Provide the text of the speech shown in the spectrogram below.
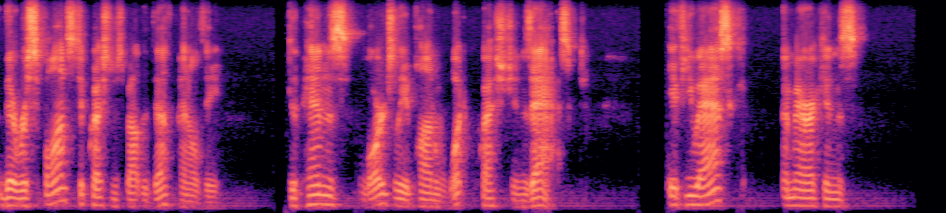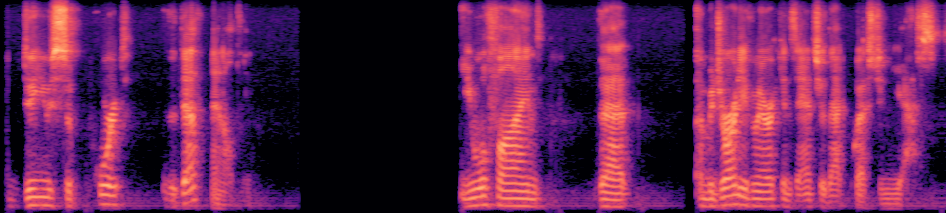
their response to questions about the death penalty depends largely upon what question is asked. If you ask Americans, do you support the death penalty? You will find that a majority of Americans answer that question yes.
